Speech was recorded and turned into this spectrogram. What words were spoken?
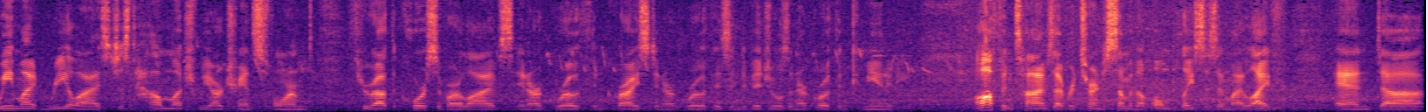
we might realize just how much we are transformed throughout the course of our lives in our growth in Christ, in our growth as individuals, in our growth in community. Oftentimes I've returned to some of the home places in my life and, uh,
